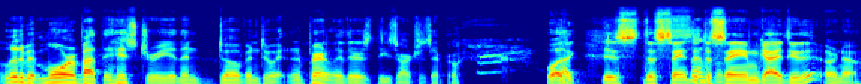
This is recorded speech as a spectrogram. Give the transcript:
a little bit more about the history and then dove into it. And apparently, there's these arches everywhere. Well, Like, is the same did the same guy do that or no?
